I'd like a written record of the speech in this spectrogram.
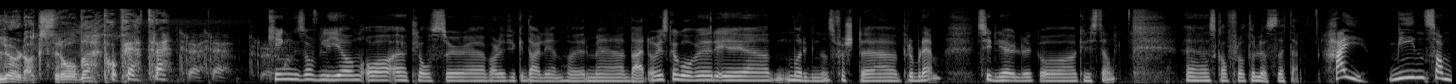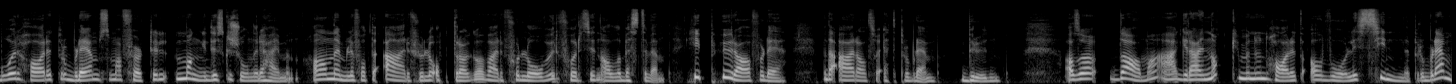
Lørdagsrådet på P3. Kings of Leon og eh, Closer eh, var det vi fikk et deilig gjenhør med der. Og vi skal gå over i eh, morgenens første problem. Silje, Ulrik og Christian skal få lov til å løse dette. Hei! Min samboer har et problem som har ført til mange diskusjoner i heimen. Han har nemlig fått det ærefulle oppdraget å være forlover for sin aller beste venn. Hipp hurra for det. Men det er altså ett problem. Bruden. Altså, dama er grei nok, men hun har et alvorlig sinneproblem.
